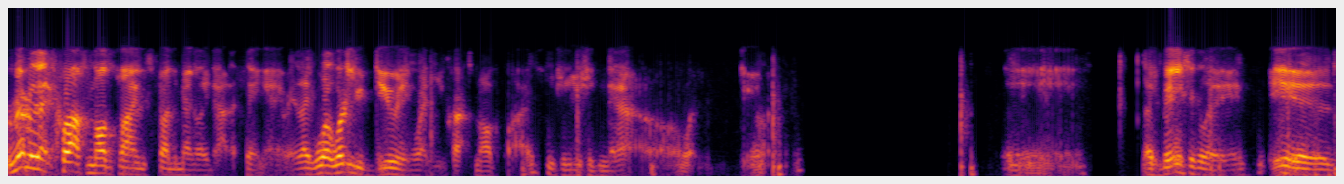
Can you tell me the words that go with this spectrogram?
Remember that cross multiplying is fundamentally not a thing anyway. Like, what what are you doing when you cross multiply? You should you should know what you're doing. like basically, is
